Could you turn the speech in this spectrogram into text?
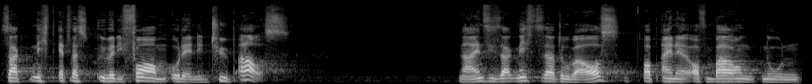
sagt nicht etwas über die Form oder den Typ aus. Nein, sie sagt nichts darüber aus, ob eine Offenbarung nun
